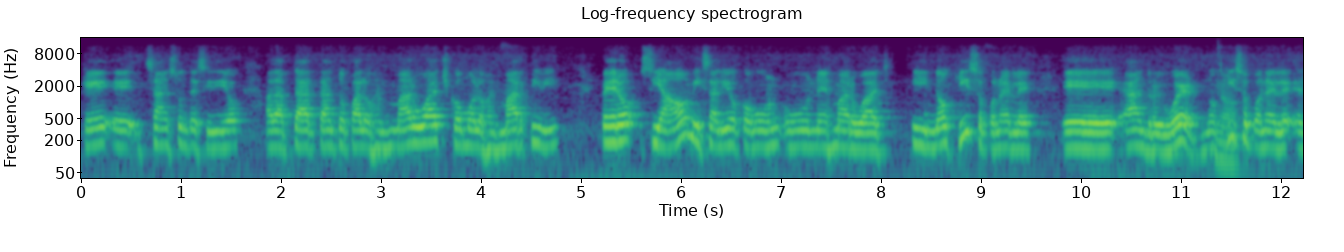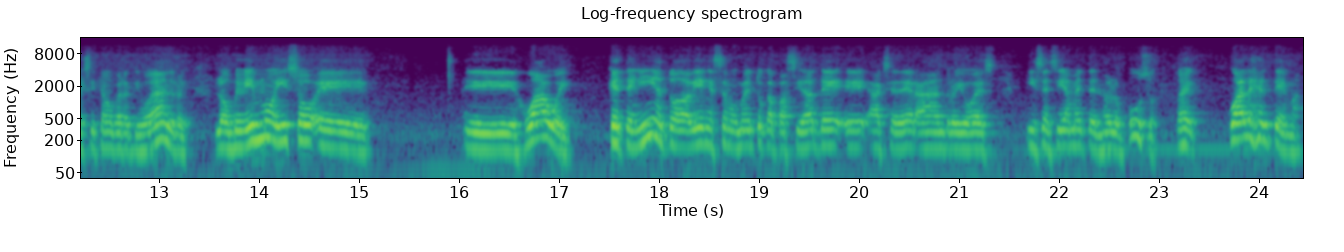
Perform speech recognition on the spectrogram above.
que eh, Samsung decidió adaptar tanto para los smartwatch como los smart TV, pero Xiaomi salió con un, smartwatch y no quiso ponerle eh, Android Wear, no, quiso ponerle el sistema operativo de Android. Lo mismo hizo Huawei, que tenía todavía en ese momento capacidad de acceder a Android OS y sencillamente no lo puso. Entonces, ¿cuál es el tema?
